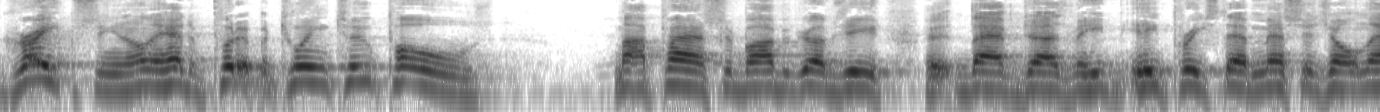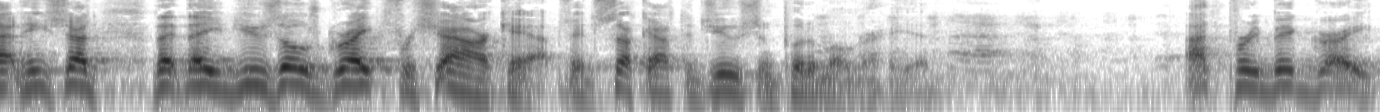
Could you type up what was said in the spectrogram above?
grapes, you know, they had to put it between two poles. My pastor, Bobby Grubbs, he uh, baptized me. He, he preached that message on that, and he said that they'd use those grapes for shower caps. They'd suck out the juice and put them on their head. That's a pretty big grape.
